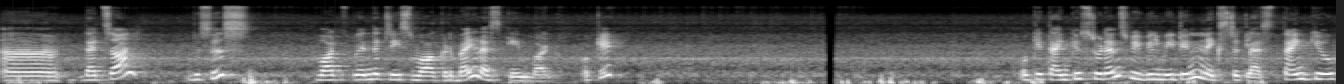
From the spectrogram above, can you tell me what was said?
Uh, that's all. This is what when the trees walked by Ruskin Bond. Okay. Okay, thank you, students. We will meet in next class. Thank you.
